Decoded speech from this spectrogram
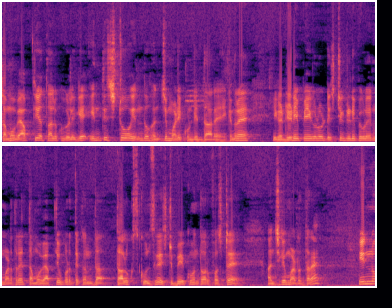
ತಮ್ಮ ವ್ಯಾಪ್ತಿಯ ತಾಲೂಕುಗಳಿಗೆ ಇಂತಿಷ್ಟು ಎಂದು ಹಂಚಿ ಮಾಡಿಕೊಂಡಿದ್ದಾರೆ. ಏಕೆಂದರೆ ಈಗ ಡಿ ಡಿ ಪಿಗಳು ಡಿಸ್ಟ್ರಿಕ್ಟ್ ಡಿ ಡಿ ಪಿಗಳು ಏನು ಮಾಡ್ತಾರೆ, ತಮ್ಮ ವ್ಯಾಪ್ತಿಗೆ ಬರ್ತಕ್ಕಂಥ ತಾಲೂಕು ಸ್ಕೂಲ್ಸ್ಗೆ ಇಷ್ಟು ಬೇಕು ಅಂತ ಅವ್ರು ಫಸ್ಟೇ ಹಂಚಿಕೆ ಮಾಡಿರ್ತಾರೆ. ಇನ್ನು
